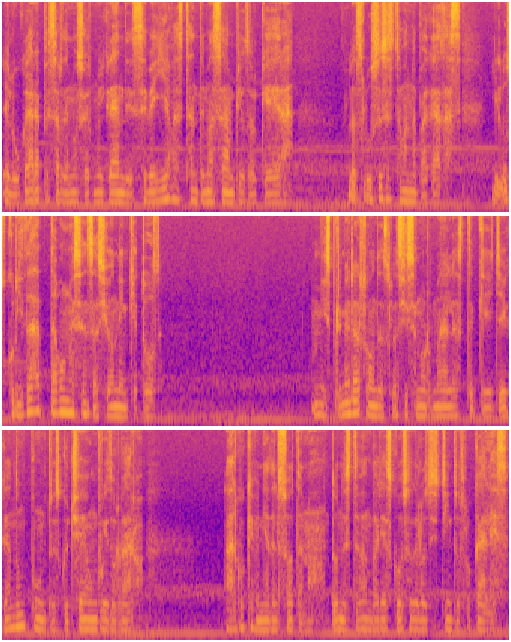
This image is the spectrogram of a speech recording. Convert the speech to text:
El lugar, a pesar de no ser muy grande, se veía bastante más amplio de lo que era. Las luces estaban apagadas y la oscuridad daba una sensación de inquietud. Mis primeras rondas las hice normal hasta que, llegando a un punto, escuché un ruido raro. Algo que venía del sótano, donde estaban varias cosas de los distintos locales.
